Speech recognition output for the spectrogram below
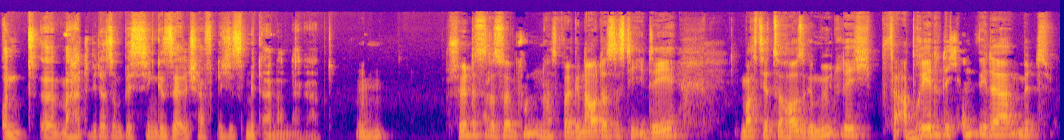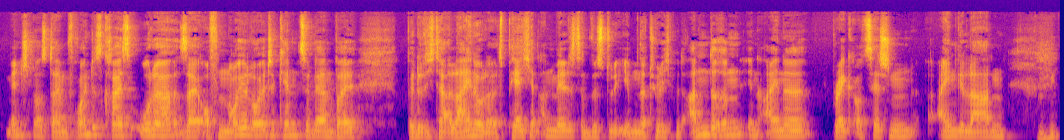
Und äh, man hat wieder so ein bisschen gesellschaftliches Miteinander gehabt. Mhm. Schön, dass du das so empfunden hast, weil genau das ist die Idee. Machst dir zu Hause gemütlich, verabrede mhm. dich entweder mit Menschen aus deinem Freundeskreis oder sei offen, neue Leute kennenzulernen, weil wenn du dich da alleine oder als Pärchen anmeldest, dann wirst du eben natürlich mit anderen in eine Breakout-Session eingeladen. Mhm.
